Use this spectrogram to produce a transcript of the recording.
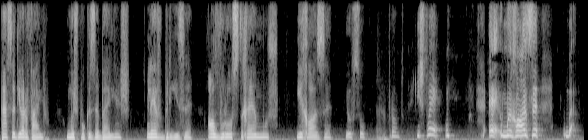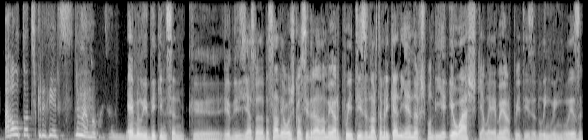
taça de orvalho, umas poucas abelhas, leve brisa, alvoroço de ramos e rosa. Eu sou. Pronto. Isto é, é uma rosa uma- a autodescrever-se. Não é uma coisa linda. Emily Dickinson, que eu dizia a semana passada, é hoje considerada a maior poetisa norte-americana e a Ana respondia: Eu acho que ela é a maior poetisa de língua inglesa.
